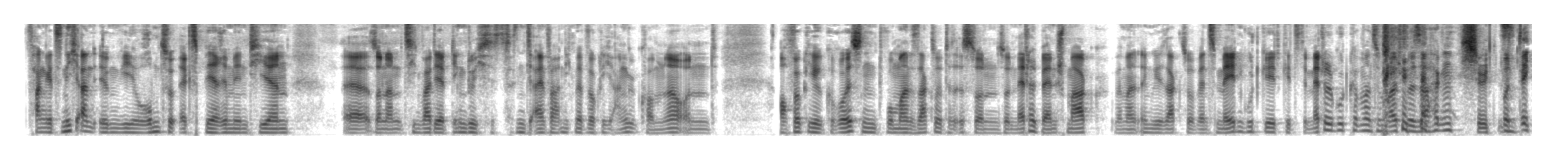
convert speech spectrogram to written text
fangen jetzt nicht an, irgendwie rum zu experimentieren, äh, sondern ziehen weiter ihr Ding durch, sind einfach nicht mehr wirklich angekommen. Ne? Und auch wirkliche Größen, wo man sagt, so, das ist so ein, so ein Metal-Benchmark, wenn man irgendwie sagt, so, wenn es Maiden gut geht, geht's dem Metal gut, kann man zum Beispiel sagen. Schönes Und- Ding.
